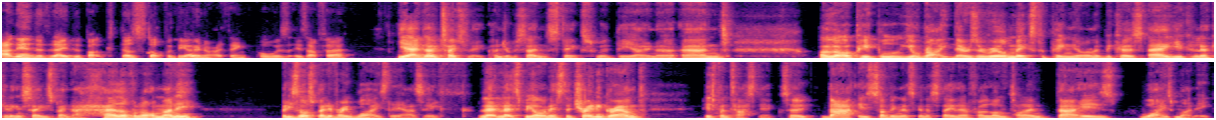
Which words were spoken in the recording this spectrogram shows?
at the end of the day, the buck does stop with the owner. I think Paul is is that fair? Yeah, no, totally, hundred percent sticks with the owner and. A lot of people, you're right. There is a real mixed opinion on it because a you can look at it and say he spent a hell of a lot of money, but he's not spent it very wisely, has he? Let, let's be honest. The training ground is fantastic. So that is something that's going to stay there for a long time. That is wise money.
